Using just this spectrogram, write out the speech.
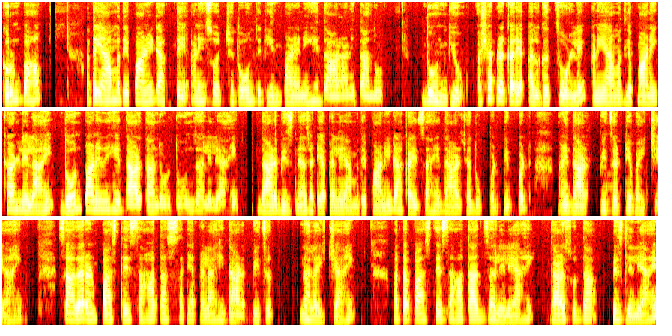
करून पहा. आता यामध्ये पाणी टाकते आणि स्वच्छ दोन ते तीन पाण्याने हे डाळ आणि तांदूळ धुवून घेऊ. अशा प्रकारे अलगद चोडले आणि यामधलं पाणी काढलेलं आहे. दोन पाण्याने हे डाळ तांदूळ धुवून झालेले आहे. डाळ भिजण्यासाठी आपल्याला यामध्ये पाणी टाकायचं आहे. डाळच्या दुप्पट तिप्पट आणि डाळ भिजत ठेवायची आहे. साधारण पाच ते सहा तासासाठी आपल्याला ही डाळ भिजत घालायची आहे. आता पाच ते सहा तास झालेले आहे. डाळसुद्धा भिजलेली आहे.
